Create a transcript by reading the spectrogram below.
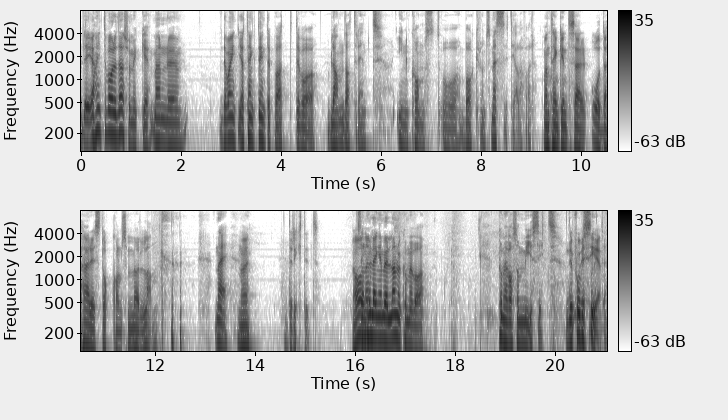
Det- Jag har inte varit där så mycket, men eh, det var inte, jag tänkte inte på att det var blandat rent inkomst och bakgrundsmässigt i alla fall. Man tänker inte så här, åh, det här är Stockholms Möllan. Nej, Nej, inte riktigt. Ja, sen nej, hur länge Möllan nu kommer vara kommer vara så mysigt. det får vi se. inte.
